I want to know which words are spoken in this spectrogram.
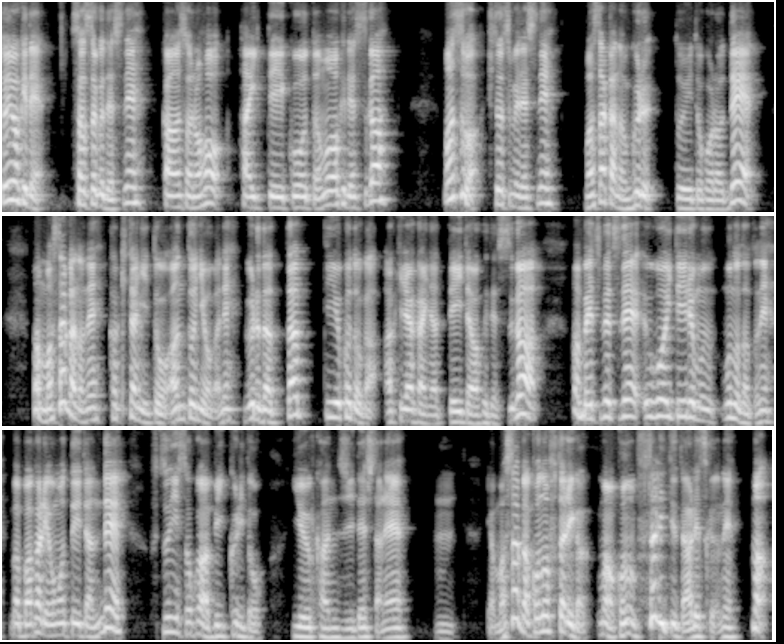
というわけで、早速ですね、感想の方入っていこうと思うわけですが、まずは一つ目ですね、まさかのグルというところで、まあ、まさかのね、柿谷とアントニオがね、グルだったっていうことが明らかになっていたわけですが、まあ、別々で動いているものだとね、まあ、ばかり思っていたんで、普通にそこはびっくりという感じでしたね。うん。いや、まさかこの二人が、まあこの二人って言ったらあれですけどね、まあ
